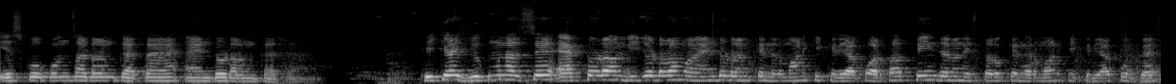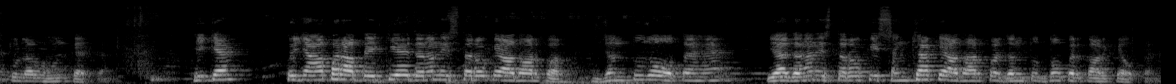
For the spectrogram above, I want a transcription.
इसको कौन सा डर्म कहते हैं? एंडोडर्म कहते हैं। ठीक है, युग्मनल से एक्टोडर्म, मीजोडर्म और एंडोडर्म के निर्माण की क्रिया को, अर्थात तीन जनन स्तरों के निर्माण की क्रिया को गैस्टुला भवन कहते हैं। ठीक है? तो यहाँ पर आप देखिए जनन स्तरों के आधार पर जंतु जो होते हैं या जनन स्तरों की संख्या के आधार पर जंतु दो प्रकार के होते हैं।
